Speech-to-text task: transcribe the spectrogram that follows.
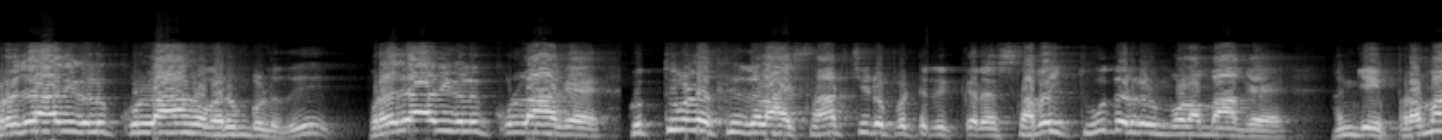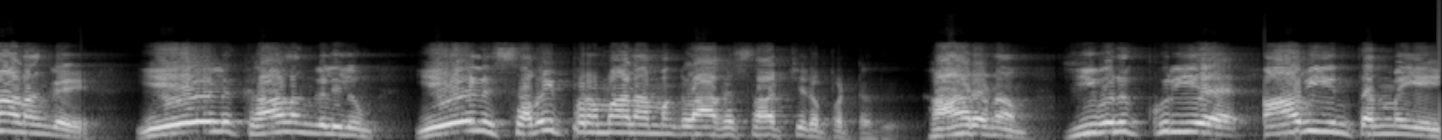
பிரஜாதிகளுக்குள்ளாக வரும் பொழுது பிரஜாதிகளுக்குள்ளாக குத்துவிளக்குகளாய் சாட்சியிடப்பட்டிருக்கிற சபை தூதர்கள் மூலமாக அங்கே பிரமாணங்கள் ஏழு காலங்களிலும் ஏழு சபை பிரமாணங்களாக சாட்சியிடப்பட்டது. காரணம் ஜீவனுக்குரிய ஆவியின் தன்மையை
